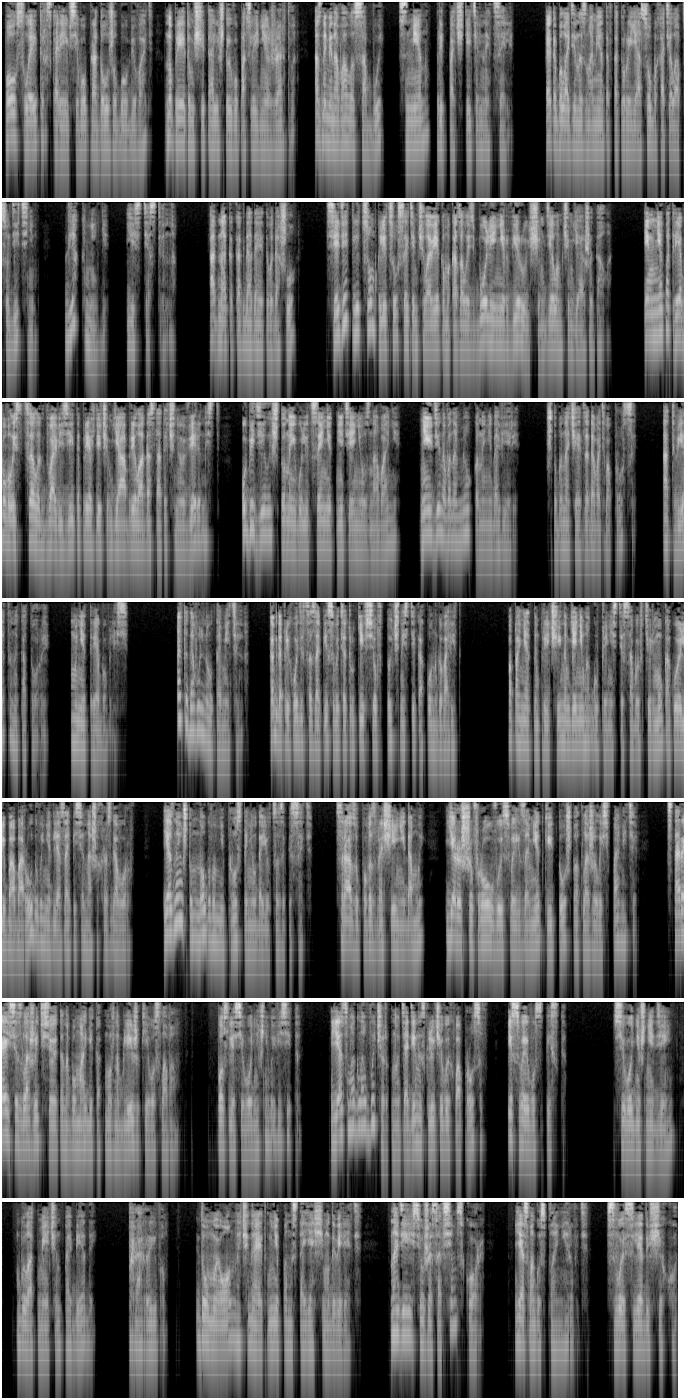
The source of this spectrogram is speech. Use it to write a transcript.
Пол Слейтер, скорее всего, продолжил бы убивать, но при этом считали, что его последняя жертва ознаменовала собой смену предпочтительной цели. Это был один из моментов, которые я особо хотела обсудить с ним. Для книги, естественно. Однако, когда до этого дошло, сидеть лицом к лицу с этим человеком оказалось более нервирующим делом, чем я ожидала и мне потребовалось целых два визита, прежде чем я обрела достаточную уверенность, убедилась, что на его лице нет ни тени узнавания, ни единого намека на недоверие, чтобы начать задавать вопросы, ответы на которые мне требовались. Это довольно утомительно, когда приходится записывать от руки все в точности, как он говорит. По понятным причинам я не могу принести с собой в тюрьму какое-либо оборудование для записи наших разговоров. Я знаю, что многого мне просто не удается записать. Сразу по возвращении домой я расшифровываю свои заметки и то, что отложилось в памяти, стараясь изложить все это на бумаге как можно ближе к его словам. После сегодняшнего визита я смогла вычеркнуть один из ключевых вопросов из своего списка. Сегодняшний день был отмечен победой, прорывом. Думаю, он начинает мне по-настоящему доверять. Надеюсь, уже совсем скоро я смогу спланировать свой следующий ход.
